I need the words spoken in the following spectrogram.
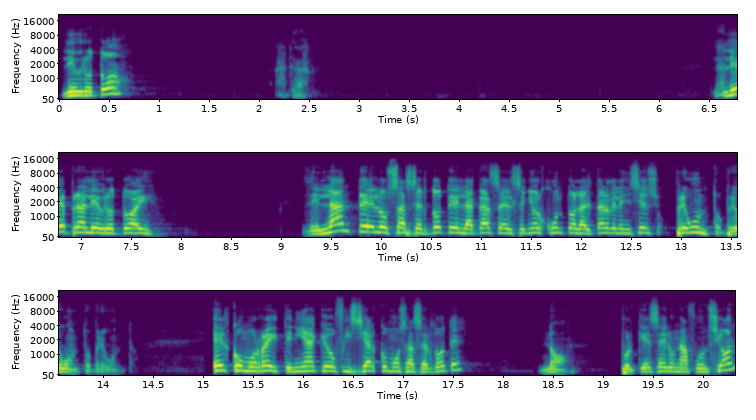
le brotó acá. La lepra le brotó ahí delante de los sacerdotes de la casa del Señor junto al altar del incienso. Pregunto, pregunto, pregunto. ¿Él como rey tenía que oficiar como sacerdote? No, porque esa era una función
